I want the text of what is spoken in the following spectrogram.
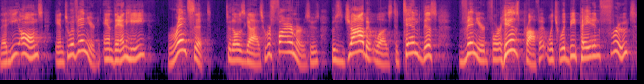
that he owns into a vineyard. And then he rents it to those guys who were farmers, whose, whose job it was to tend this vineyard for his profit, which would be paid in fruit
